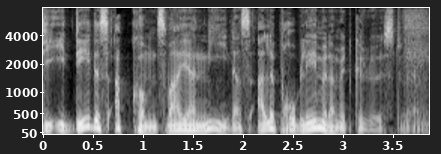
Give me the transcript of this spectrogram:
Die Idee des Abkommens war ja nie, dass alle Probleme damit gelöst werden.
